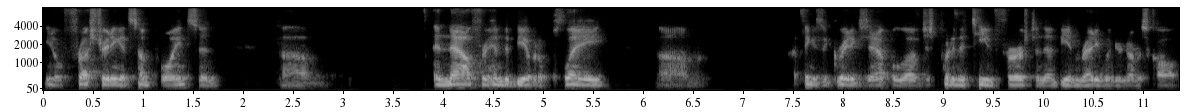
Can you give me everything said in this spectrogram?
you know, frustrating at some points. And, um, and now for him to be able to play, um, I think is a great example of just putting the team first and then being ready when your number's called.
